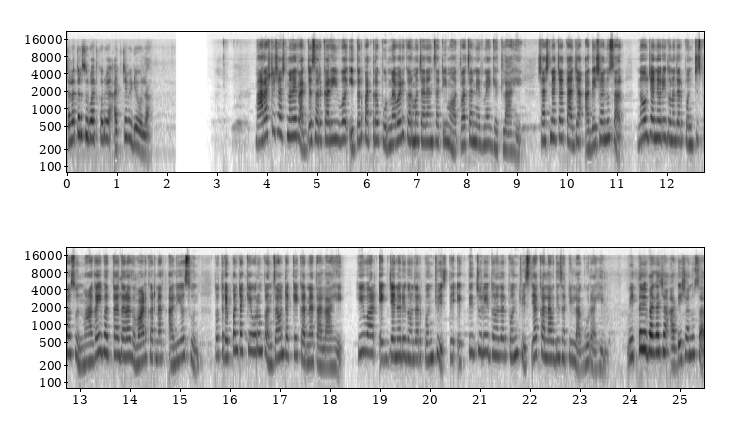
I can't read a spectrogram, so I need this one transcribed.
चला तर सुरुवात करूया आजच्या व्हिडिओला. महाराष्ट्र शासनाने राज्य सरकारी व इतर पात्र पूर्णवेळ कर्मचाऱ्यांसाठी महत्त्वाचा निर्णय घेतला आहे. शासनाच्या ताज्या आदेशानुसार नऊ जानेवारी दोन हजार पंचवीसपासून महागाई भत्ता दरात वाढ करण्यात आली असून तो त्रेपन्न टक्केवरून पंचावन्न टक्के करण्यात आला आहे. ही वाढ एक जानेवारी दोन हजार पंचवीस ते एकतीस जुलै दोन हजार पंचवीस या कालावधीसाठी लागू राहील. वित्त विभागाच्या आदेशानुसार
